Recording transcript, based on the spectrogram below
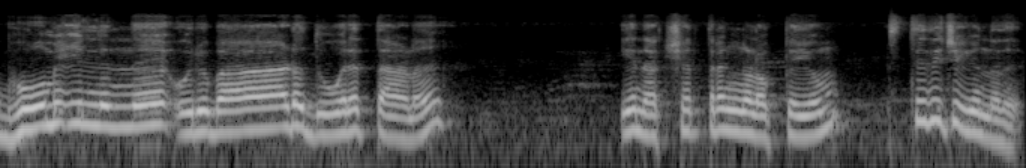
ഭൂമിയിൽ നിന്ന് ഒരുപാട് ദൂരത്താണ് ഈ നക്ഷത്രങ്ങളൊക്കെയും സ്ഥിതി ചെയ്യുന്നത്.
